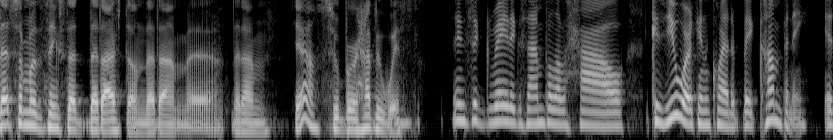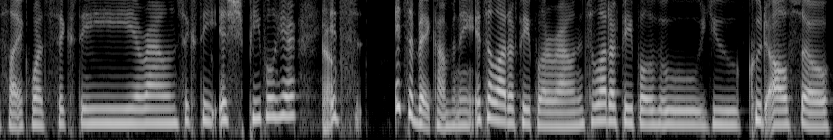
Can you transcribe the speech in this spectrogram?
that's some of the things that that i've done that i'm uh, that i'm yeah super happy with It's a great example of how, because you work in quite a big company. It's like what sixty around sixty ish people here. Yeah. It's it's a big company. It's a lot of people around. It's a lot of people who you could also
